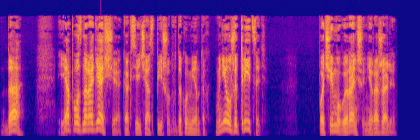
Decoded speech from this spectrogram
Да. Я поздно родящая, как сейчас пишут в документах. Мне уже тридцать. Почему вы раньше не рожали?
